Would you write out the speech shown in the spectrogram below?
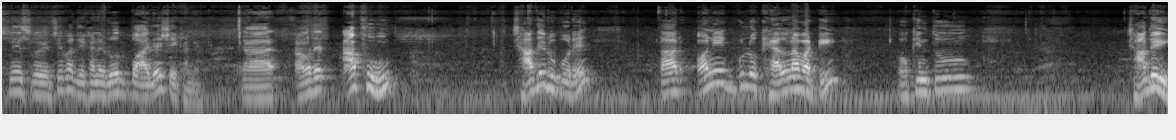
স্পেস রয়েছে বা যেখানে রোদ পাওয়া যায় সেখানে। আর আমাদের আফু ছাদের উপরে, তার অনেকগুলো খেলনা বাটি, ও কিন্তু ছাদেই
